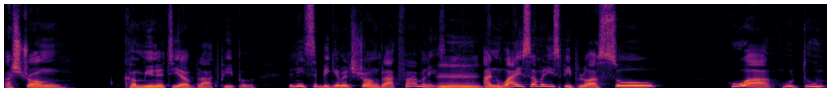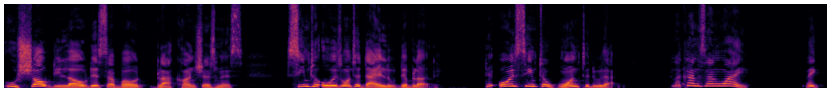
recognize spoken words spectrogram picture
a strong community of black people, it needs to begin with strong black families. Mm. And why some of these people who are so who are who who, who shout the loudest about black consciousness seem to always want to dilute the blood. They always seem to want to do that. And I can't understand why. Like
